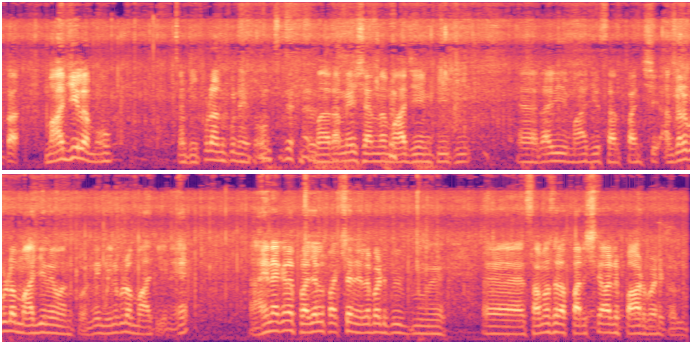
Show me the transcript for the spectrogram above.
అంతా మాజీలము. అంటే ఇప్పుడు అనుకునేది. మా రమేష్ అన్న మాజీ ఎంపీపీ రవి మాజీ సర్పంచ్ అందరూ కూడా మాజీనేమనుకోండి నేను కూడా మాజీనే. ఆయన కానీ ప్రజల పక్షాన్ని నిలబడి సమస్యల పరిష్కారాన్ని పాడుపడేటోళ్ళు.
